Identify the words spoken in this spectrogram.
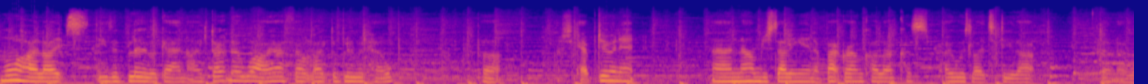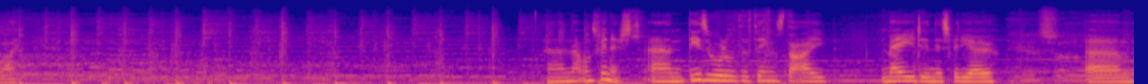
More highlights. These are blue again. I don't know why. I felt like the blue would help, but I just kept doing it. And now I'm just adding in a background colour because I always like to do that. Don't know why. And that one's finished. And these are all of the things that I made in this video. Um,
